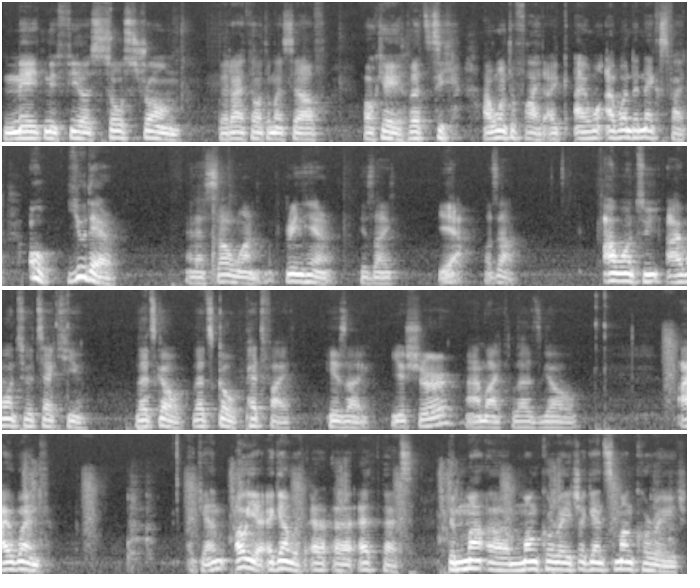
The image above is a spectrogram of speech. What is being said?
Made me feel so strong that I thought to myself, okay, let's see. I want to fight. I, I, want, I want the next fight. Oh, you there. And I saw one with green hair. He's like, yeah, what's up? I want to I want to attack you. Let's go. Let's go. Pet fight. He's like, you sure? I'm like, let's go. I went again. Oh yeah, again with uh, uh, pets. The Mo uh, Monko Rage against Rage.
